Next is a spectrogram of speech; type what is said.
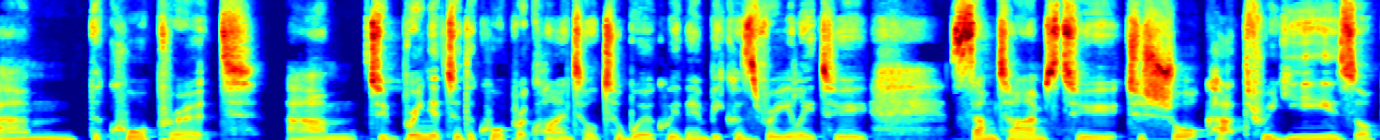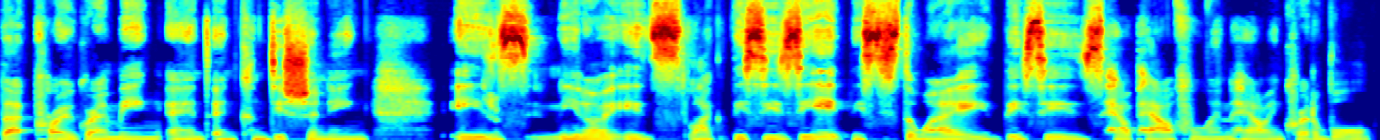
um, the corporate um, to bring it to the corporate clientele to work with them because really to sometimes to to shortcut through years of that programming and and conditioning is yeah. you know is like this is it this is the way this is how powerful and how incredible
